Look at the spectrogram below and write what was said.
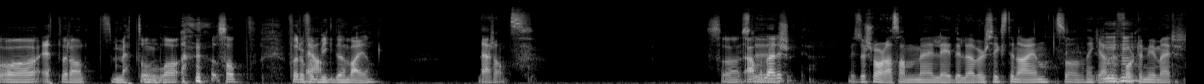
og et eller annet metal og, sånt for å få Ja. bygd den veien. Det er sant. Så Hvis, ja, det er du, hvis du slår deg sammen med Lady Lover 69, så tenker jeg du får til mye mer.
